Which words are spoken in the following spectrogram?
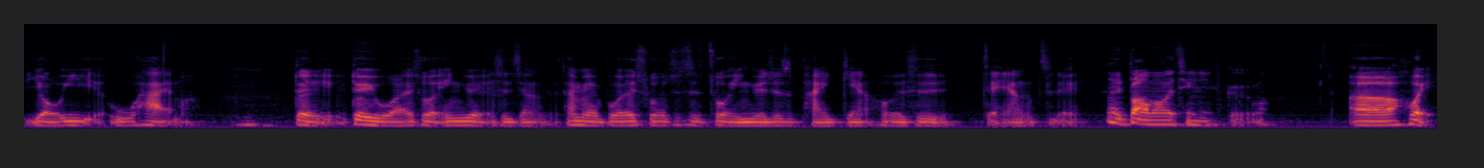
有益的、无害嘛。对，对于我来说，音乐也是这样子。他们也不会说就是做音乐就是拍 game 或者是怎样之类的。那你爸妈会听你的歌吗？呃，会。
